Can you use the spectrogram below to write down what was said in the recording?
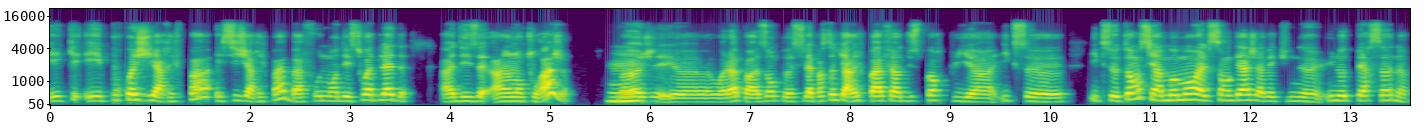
Et, et pourquoi j'y arrive pas? Et si j'y arrive pas, il bah, faut demander soit de l'aide à, des, à un entourage. Mmh. Euh, voilà, par exemple, si la personne qui n'arrive pas à faire du sport depuis euh, X, euh, X temps, si à un moment elle s'engage avec une, une, autre personne,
